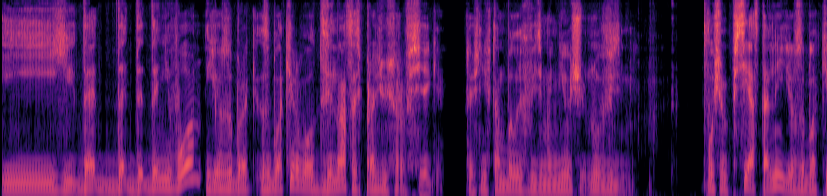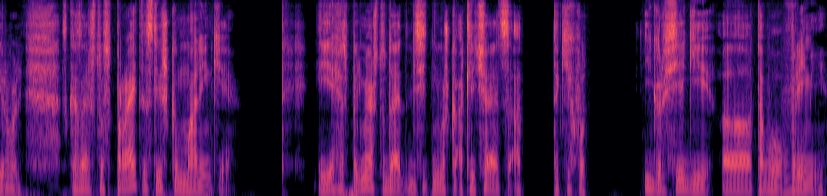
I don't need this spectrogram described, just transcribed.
и до, до, до него ее заблокировало 12 продюсеров Сеги. То есть у них там было их, видимо, не очень... Ну, в общем, все остальные ее заблокировали. Сказали, что спрайты слишком маленькие. И я сейчас понимаю, что да, это действительно немножко отличается от таких вот игр Сеги э, того времени.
